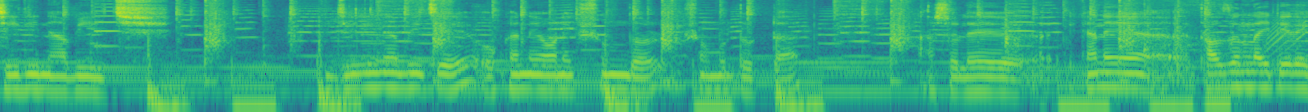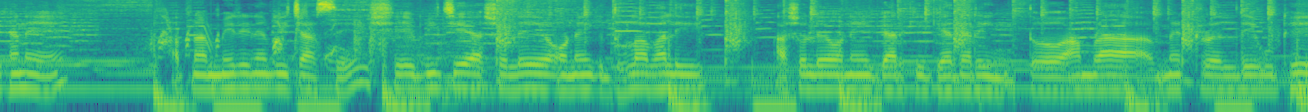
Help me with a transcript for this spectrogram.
জিরিনা বিচ জিরিনা বিচে ওখানে অনেক সুন্দর সমুদ্রটা। আসলে এখানে থাউজেন্ড লাইটের এখানে আপনার মেরিনা বিচ আছে, সেই বিচে আসলে অনেক ধুলাবালি আসলে অনেক আর কি গ্যাদারিং তো আমরা মেট্রো রেল দিয়ে উঠে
